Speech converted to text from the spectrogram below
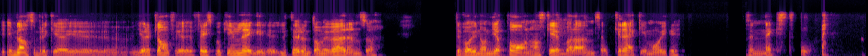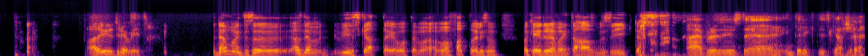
ibland så brukar jag ju göra reklam för Facebook-inlägg lite runt om i världen. Så det var ju någon japan, han skrev bara en kräk-emoji. Sen next. Oh. ja, det är ju trevligt. Den var inte så... Alltså det, vi skrattade ju åt det bara. Man fattade liksom, okej, okay, det där var inte hans musik. Nej, precis. Det är inte riktigt kanske.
